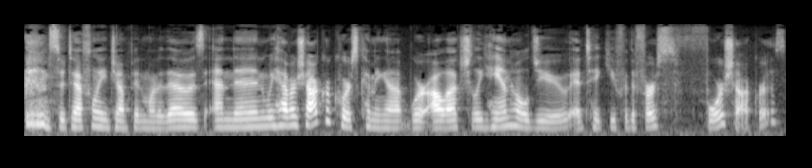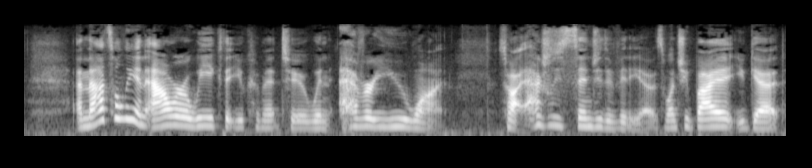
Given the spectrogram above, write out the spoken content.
so definitely jump in one of those. And then we have our chakra course coming up, where I'll actually handhold you and take you for the first four chakras, and that's only an hour a week that you commit to whenever you want. So I actually send you the videos. Once you buy it, you get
